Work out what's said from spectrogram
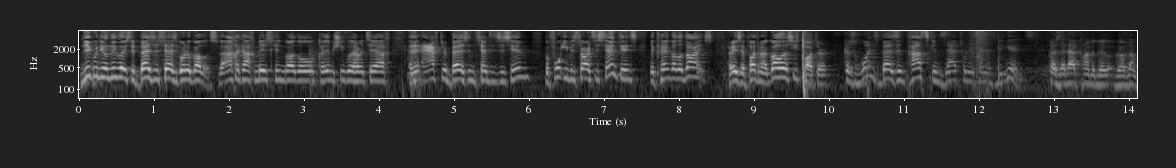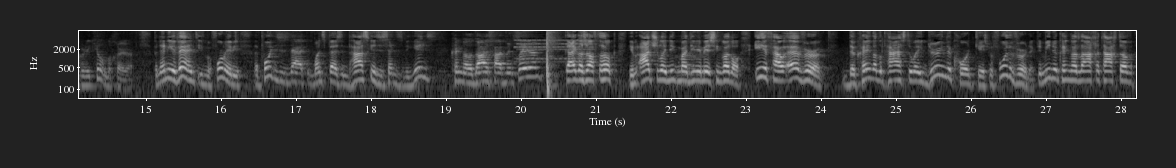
Nigmadil Nigla said Bezin says go to Golos. V'achakach mizkin gadol kayim shigla haratzeach. And then after Bezin sentences him, before he even starts his sentence, the Kohen Gadol dies. He's a potter Golos. He's potter because once Bezin paskins, that's when his sentence begins. Because at that time the going to kill him. But in any event, even before maybe, the point is, is that once Bezin paskins, his sentence begins. Gadol dies five minutes later. Guy goes off the hook. If, however, the Gadol passed away during the court case, before the verdict, the Minu Kohen Gadol la'achat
